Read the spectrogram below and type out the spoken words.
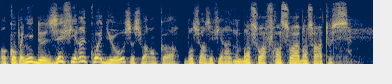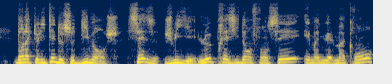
en compagnie de Zéphirin Quadio ce soir encore. Bonsoir Zéphirin. Bonsoir François, bonsoir à tous. Dans l'actualité de ce dimanche 16 juillet, le président français Emmanuel Macron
